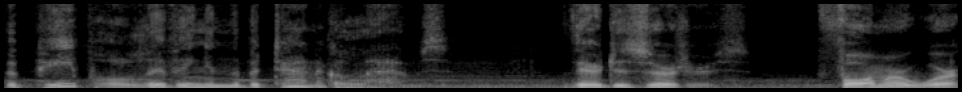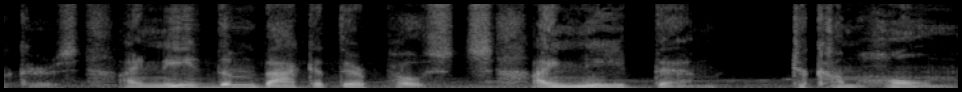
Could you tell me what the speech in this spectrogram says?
The people living in the botanical labs, they're deserters, former workers. I need them back at their posts. I need them to come home.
